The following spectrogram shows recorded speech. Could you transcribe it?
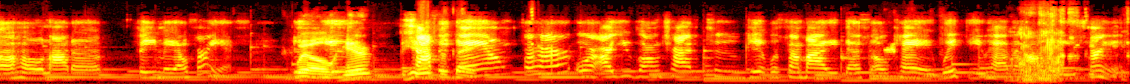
a whole lot of female friends. Do Well, you here here's chop the it thing. down for her, or are you gonna try to get with somebody that's okay with you having all these friends?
